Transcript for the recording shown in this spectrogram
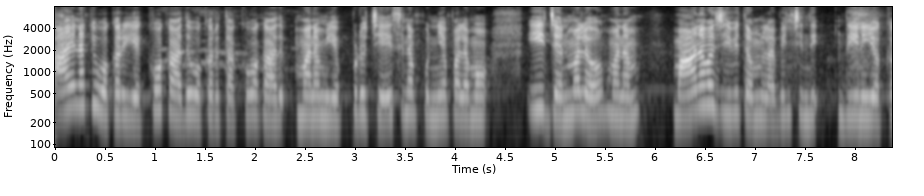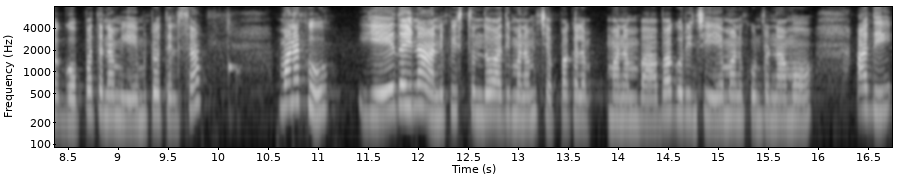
ఆయనకి ఒకరు ఎక్కువ కాదు ఒకరు తక్కువ కాదు. మనం ఎప్పుడు చేసిన పుణ్యఫలమో ఈ జన్మలో మనం మానవ జీవితం లభించింది. దీని యొక్క గొప్పతనం ఏమిటో తెలుసా? మనకు ఏదైనా అనిపిస్తుందో అది మనం చెప్పగలం. మనం బాబా గురించి ఏమనుకుంటున్నామో అది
